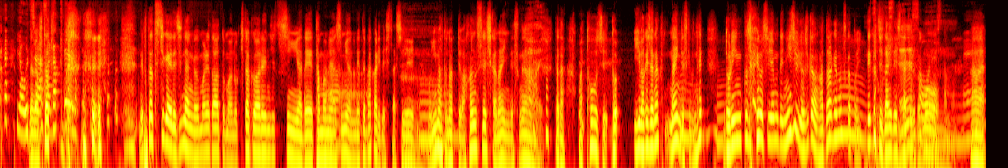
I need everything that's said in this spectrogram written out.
いや、打ち合わせが で、二つ違いで次男が生まれた後も、あの、帰宅は連日深夜で、たまの休みは寝てばかりでしたし、もう今となっては反省しかないんですが、ただ、まあ、当時、ど、言い訳じゃなくないんですけどね、うんうん、ドリンク剤の CM で24時間働けますかと言ってた時代でしたけれども、はい。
